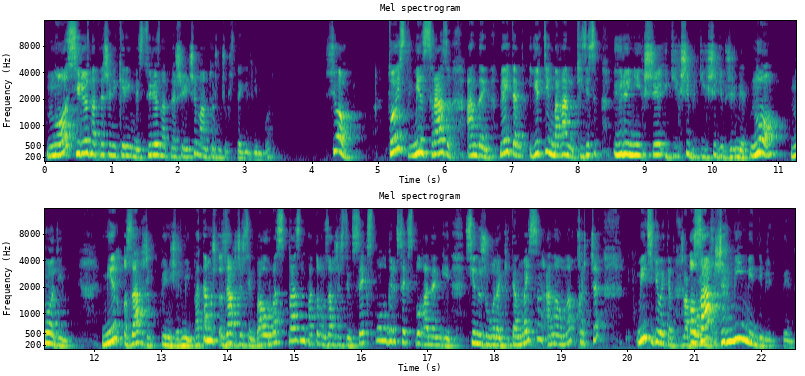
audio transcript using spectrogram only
Но серьезный отношение керек емес. Серьезный отношение үшін маған төртінші курста кел деймін ғой. Все то есть мен сразу андай мен айтамын ертең маған кездесіп үйленейікші үйтейікші бүйтейікші деп жүрме. Но но деймін. Мен ұзақ жігітпен жүрмеймін. Потому что ұзақ жүрсең бауыр басып қаласың потом ұзақ жүрсең секс болу керек. Секс болғаннан кейін сен уже одан кете алмайсың. Анау мынау құртшы мен сөйтіп айтамын ұзақ жүрмеймін мен деп жігітпен.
